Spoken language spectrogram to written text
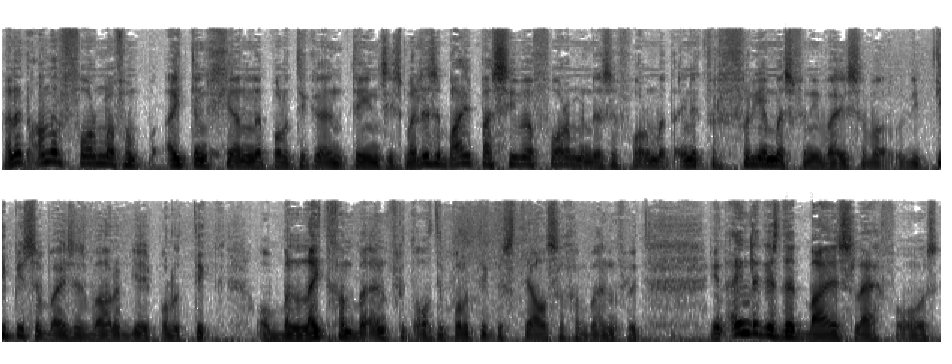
hulle het ander forme van uiting gee aan hulle politieke intensies maar dis 'n baie passiewe vorm en dis 'n vorm wat eintlik vervreem is van die wyse waar die tipiese wyse waarop jy politiek of beleid gaan beïnvloed of die politieke stelsel gaan beïnvloed. En eintlik is dit baie sleg vir ons.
